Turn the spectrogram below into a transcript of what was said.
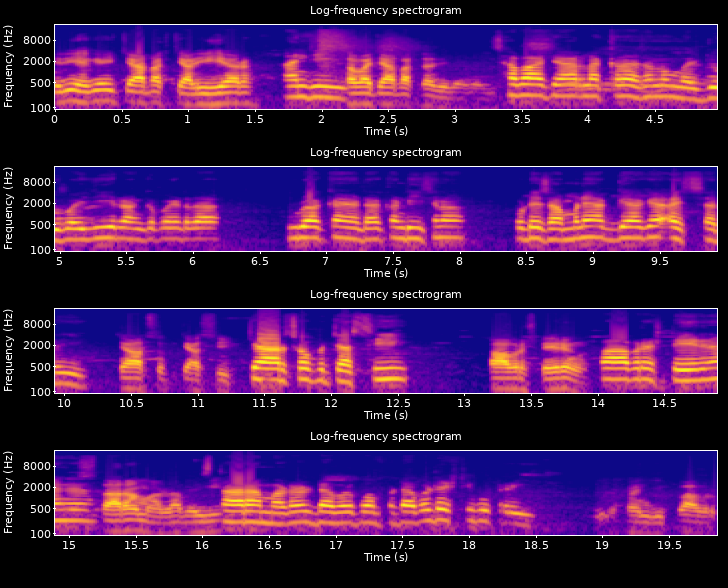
ਇਹਦੀ ਹੈਗੀ 4 ਲੱਖ 40000 ਹਾਂਜੀ। ਸਵਾ 4 ਲੱਖ ਦਾ ਦੇ ਦੇਗਾ ਜੀ। ਸਵਾ ਲੱਖ ਦਾ ਤੁਹਾਨੂੰ ਮਿਲ ਜੂ ਬਾਈ ਜੀ ਰੰਗ ਪੇਂਟ ਦਾ। ਪੂਰਾ ਘੈਂਟ ਆ ਕੰਡੀਸ਼ਨ ਤੁਹਾਡੇ ਸਾਹਮਣੇ ਅੱਗੇ ਆ ਗਿਆ ਐਸਆਰ ਜੀ। 485 485 power steering power steering 17 model ਆ ਬਾਈ। ਜੀ 17 model double pump double distributor ਜੀ। ਹਾਂਜੀ ਪਾਵਰ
